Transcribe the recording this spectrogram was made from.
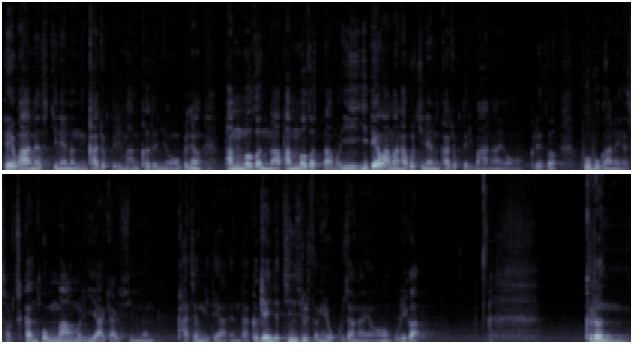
대화하면서 지내는 가족들이 많거든요. 그냥 밥 먹었나, 밥 먹었다, 뭐 이, 이 대화만 하고 지내는 가족들이 많아요. 그래서 부부 간에 솔직한 속마음을 이야기할 수 있는 가정이 돼야 된다. 그게 이제 진실성의 욕구잖아요. 우리가 그런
